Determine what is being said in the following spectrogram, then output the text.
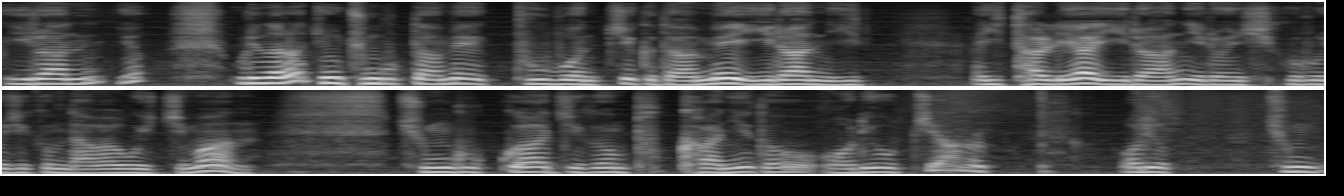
이란요? 우리나라 지금 중국 다음에 두 번째, 그 다음에 이란, 이, 이탈리아, 이란 이런 식으로 지금 나가고 있지만 중국과 지금 북한이 더 어렵지 않을, 어렵, 중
